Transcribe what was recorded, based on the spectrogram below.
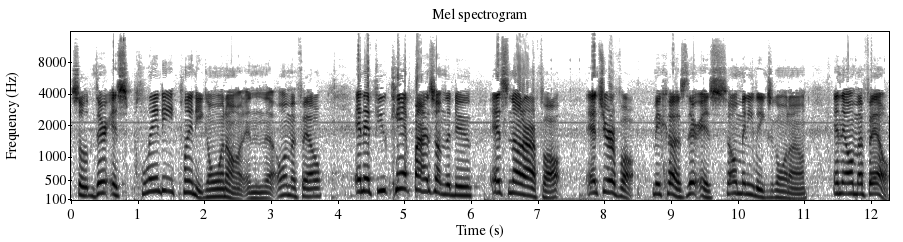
So there is plenty, plenty going on in the OMFL. And if you can't find something to do, it's not our fault. It's your fault. Because there is so many leagues going on in the OMFL.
